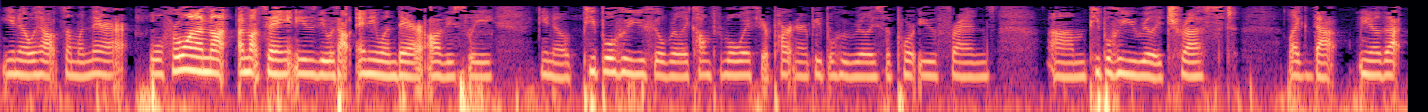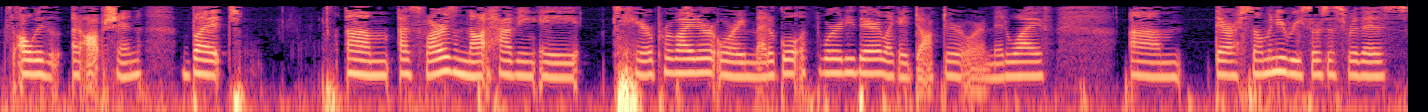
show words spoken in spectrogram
you know, without someone there. Well, for one, I'm not, I'm not saying it needs to be without anyone there. Obviously, you know, people who you feel really comfortable with, your partner, people who really support you, friends, um, people who you really trust, like that, you know, that's always an option. But, um, as far as not having a care provider or a medical authority there, like a doctor or a midwife, um, there are so many resources for this,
